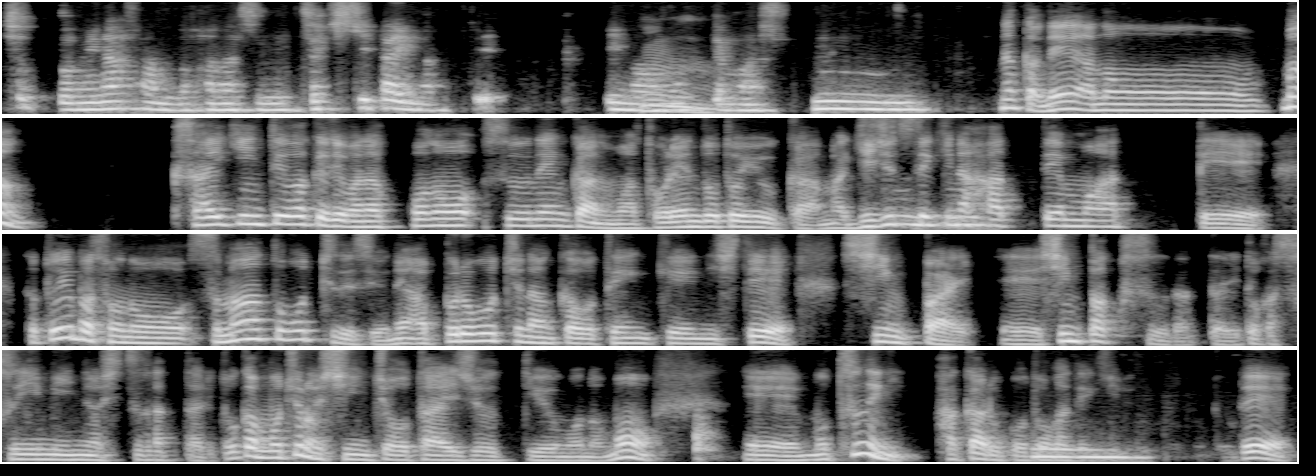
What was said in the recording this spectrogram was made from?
ちょっと皆さんの話めっちゃ聞きたいなって今思ってます。うん。なんかね、あのーまあ、最近というわけではなく、この数年間のまあトレンドというか、まあ、技術的な発展もあって、例えばそのスマートウォッチですよね。Apple Watch なんかを典型にして、心肺、えー心拍数だったりとか、睡眠の質だったりとか、もちろん身長、体重っていうものも、えーもう常に測ることができるということで、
